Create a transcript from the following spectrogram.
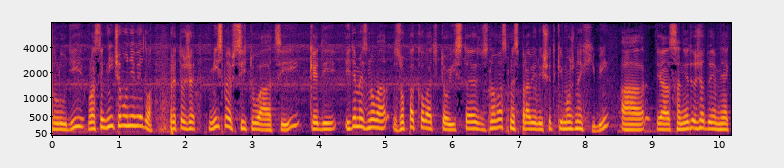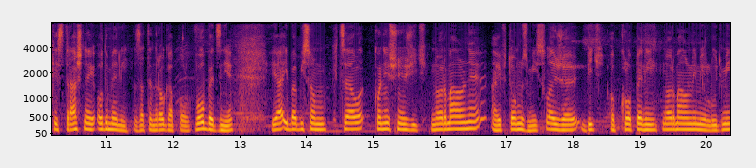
ľudí vlastne k ničomu neviedla. Pretože my sme v situácii, kedy ideme znova zopakovať to isté, znova sme spravili všetky možné chyby a ja sa nedožadujem nejakej strašnej odmeny za ten rok a pol. Vôbec nie. Ja iba by som chcel konečne žiť normálne, aj v tom zmysle, že byť obklopený normálnymi ľuďmi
